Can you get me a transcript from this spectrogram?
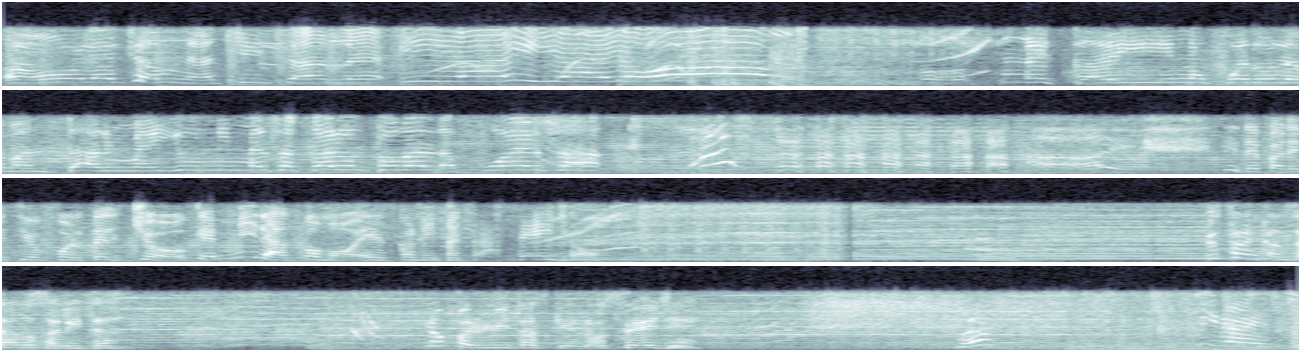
Ahora ya me achicharré. ¡Ia, ia, ia! ¡Oh! Me caí, no puedo levantarme. Yuni, me sacaron toda la fuerza. Ay, si te pareció fuerte el choque, mira cómo es con mi petrasello. ¿Están cansados, Alita? No permitas que lo selle. ¿Ah? Mira esto.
